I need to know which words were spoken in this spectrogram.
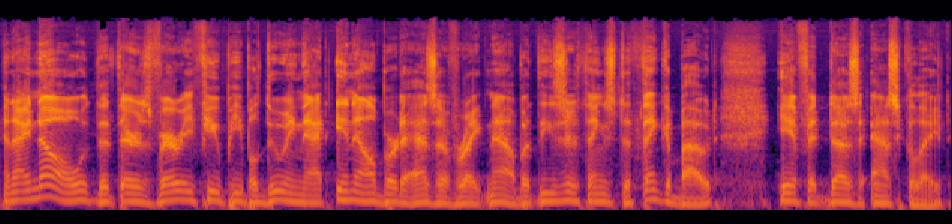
And i know that there's very few people doing that in alberta as of right now but these are things to think about if it does escalate.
